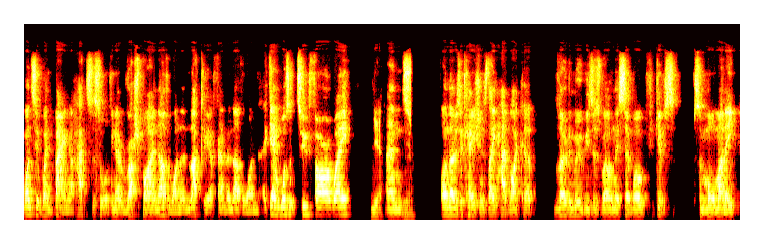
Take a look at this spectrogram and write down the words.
once it went bang, I had to sort of, you know, rush by another one. And luckily I found another one. Again, wasn't too far away. Yeah. And yeah. on those occasions, they had like a load of movies as well. And they said, well, if you give us some more money,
